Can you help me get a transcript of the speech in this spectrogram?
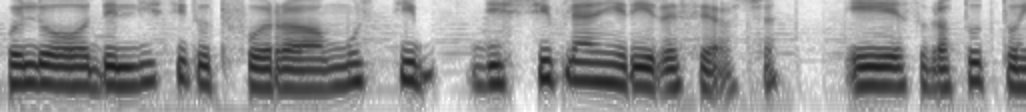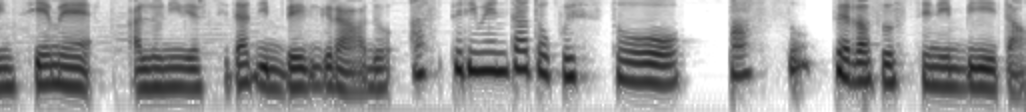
quello dell'Institute for Multidisciplinary Research e soprattutto insieme all'Università di Belgrado, ha sperimentato questo passo per la sostenibilità.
